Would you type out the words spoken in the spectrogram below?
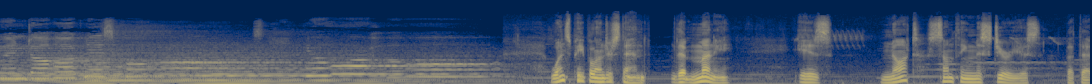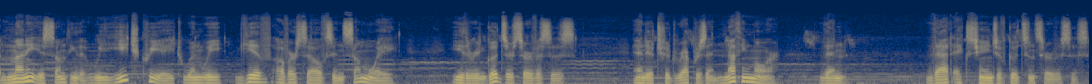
when darkness falls. Once people understand that money is not something mysterious, but that money is something that we each create when we give of ourselves in some way, either in goods or services, and it should represent nothing more than that exchange of goods and services.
